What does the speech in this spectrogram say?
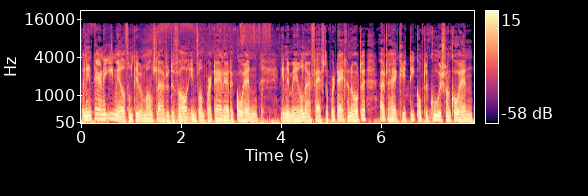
Een interne e-mail van Timmermans luidde de val in van partijleider Cohen. In de mail naar 50 partijgenoten uitte hij kritiek op de koers van Cohen.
